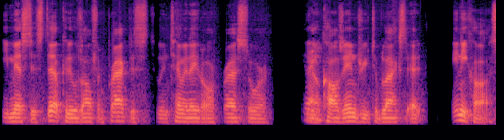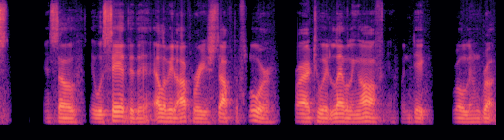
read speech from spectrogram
he missed his step because it was often practiced to intimidate or oppress or you know, cause injury to blacks at any cost. And so it was said that the elevator operator stopped the floor prior to it leveling off. And when Dick Rowland ro-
